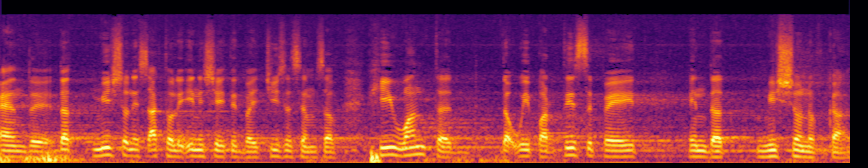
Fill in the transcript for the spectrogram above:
And uh, that mission is actually initiated by Jesus himself. He wanted that we participate in that mission of God.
